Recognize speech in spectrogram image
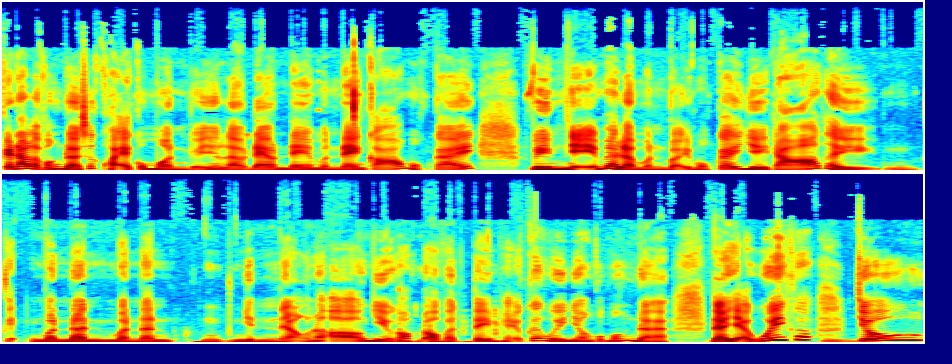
cái đó là vấn đề sức khỏe của mình. Kiểu như là down there mình đang có một cái viêm nhiễm hay là mình bị một cái gì đó thì ừ, mình nên mình nên nhìn nhận nó ở nhiều góc độ và tìm hiểu cái nguyên nhân của vấn đề để giải quyết á. Ừ. chứ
